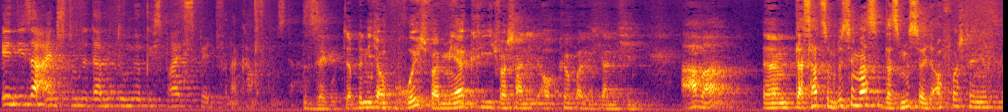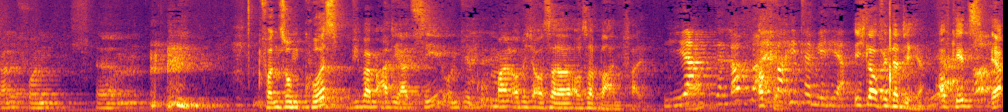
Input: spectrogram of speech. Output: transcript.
in dieser einen Stunde, damit du möglichst breites Bild von der Kampfkunst hast. Sehr gut, da bin ich auch beruhigt, weil mehr kriege ich wahrscheinlich auch körperlich gar nicht hin. Aber ähm, das hat so ein bisschen was, das müsst ihr euch auch vorstellen jetzt gerade von, ähm, von so einem Kurs wie beim ADAC und wir gucken mal, ob ich außer, außer Bahn falle. Ja, ja, dann lauf mal okay. einfach hinter mir her. Ich laufe hinter dir her. Ja. Auf geht's. Und, ja.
